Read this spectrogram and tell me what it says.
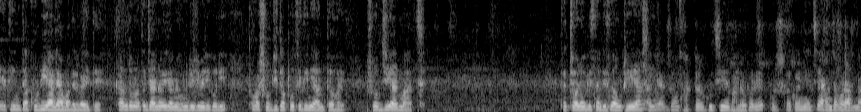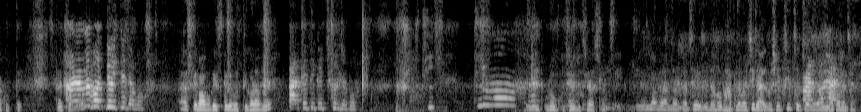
এই তিনটা খুবই আনে আমাদের বাড়িতে। কারণ তোমরা তো জানোই আমি হোম ডেলিভারি করি, তোমার সবজিটা প্রতিদিনই আনতে হয়, সবজি আর মাছ। তো চলো বিছনা বিছনা উঠিয়ে আসি একদম ঘরটার গুছিয়ে ভালো করে পরিষ্কার করে নিয়েছি এখন যাব রান্না করতে। আজকে বাবুকে স্কুলে ভর্তি করাবে। আগে থেকে চলে যাব। পুরো গুছিয়ে গুছিয়ে আসলাম। রান্নার কাছে দেখো ভাত নামাচ্ছি ডাল বসেছি তো চলো রান্না করা যাক।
